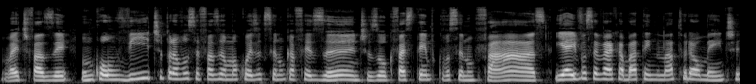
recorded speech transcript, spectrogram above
vai te fazer um convite para você fazer uma coisa que você nunca fez antes, ou que faz tempo que você não faz. E aí você vai acabar tendo naturalmente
